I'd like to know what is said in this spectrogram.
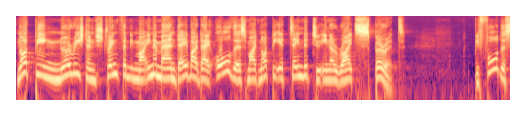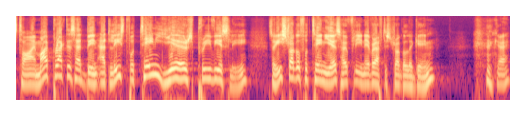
not being nourished and strengthened in my inner man day by day, all this might not be attended to in a right spirit. Before this time, my practice had been, at least for 10 years previously, so he struggled for 10 years, hopefully you never have to struggle again. okay?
